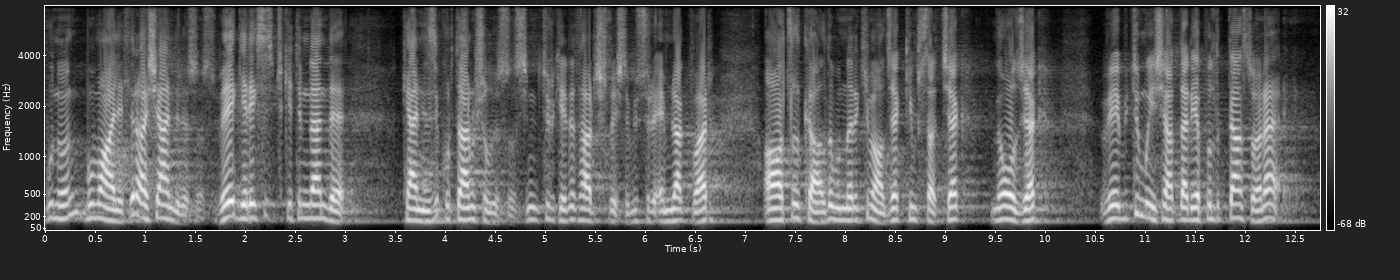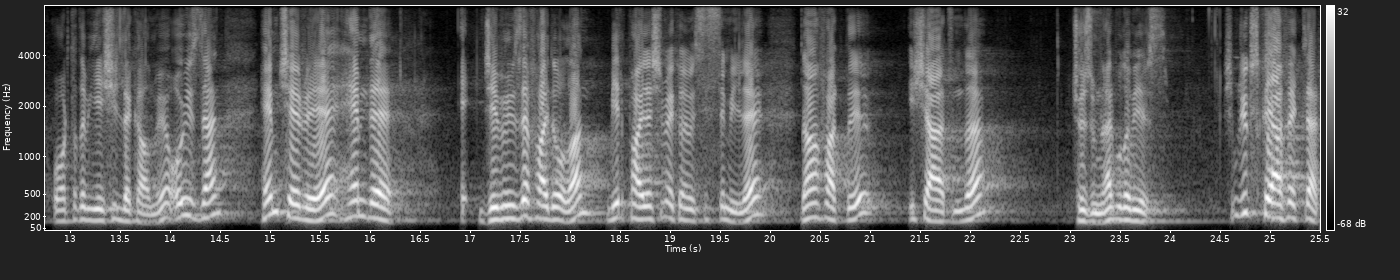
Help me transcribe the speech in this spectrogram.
bunun bu maliyetleri aşağı indiriyorsunuz. Ve gereksiz tüketimden de kendinizi kurtarmış oluyorsunuz. Şimdi Türkiye'de tartışılıyor işte bir sürü emlak var. Atıl kaldı. Bunları kim alacak, kim satacak, ne olacak? Ve bütün bu inşaatlar yapıldıktan sonra ortada bir yeşil de kalmıyor. O yüzden hem çevreye hem de e, cebimize fayda olan bir paylaşım ekonomi sistemiyle daha farklı iş hayatında çözümler bulabiliriz. Şimdi lüks kıyafetler.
